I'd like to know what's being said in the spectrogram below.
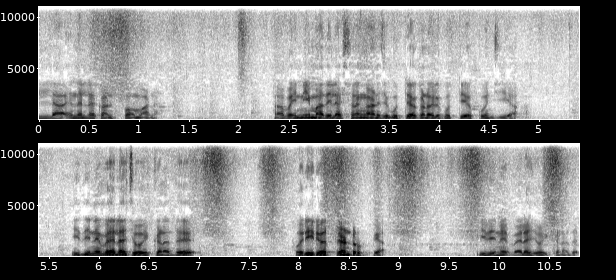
ഇല്ല എന്നുള്ള കൺഫേമാണ് അപ്പോൾ ഇനി മതി ലക്ഷണം കാണിച്ച് കുത്തി വെക്കേണ്ട ഒരു കുത്തി വെക്കുകയും ചെയ്യാം. ഇതിന് വില ചോദിക്കണത് ഒരു ഇരുപത്തിരണ്ട് റുപ്യ. ഇതിന് വില ചോദിക്കണത്.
